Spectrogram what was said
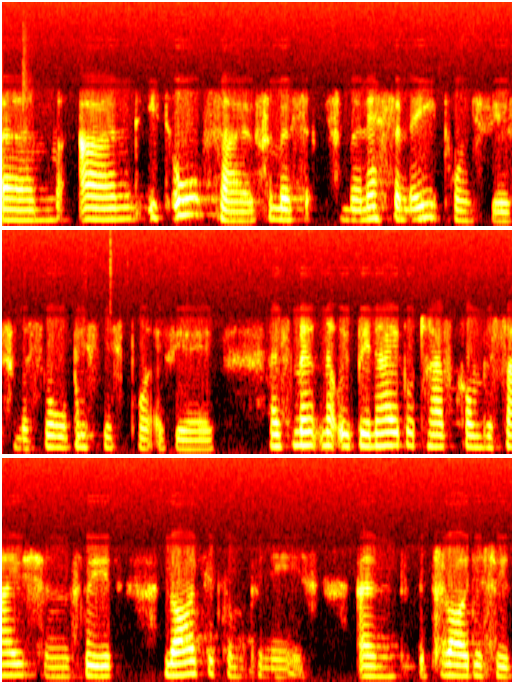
Um, and it also, from a, from an SME point of view, from a small business point of view, has meant that we've been able to have conversations with larger companies and provide us with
